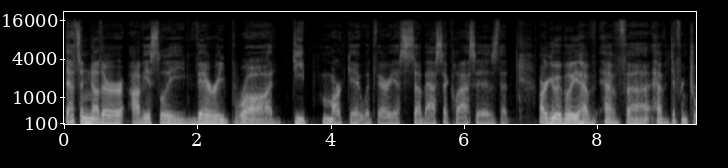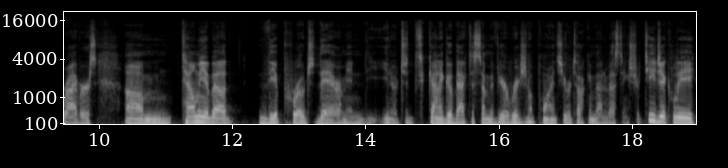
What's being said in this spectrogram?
that's another obviously very broad, deep market with various sub asset classes that arguably have have uh, have different drivers. Um, tell me about the approach there? I mean, you know, to, to kind of go back to some of your original points, you were talking about investing strategically,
